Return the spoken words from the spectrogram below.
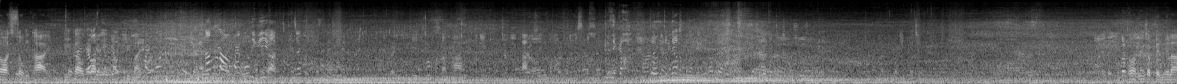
รอส่งท้าย ปีเก่าต้อนรับปีใหม่นั่งรอใครพูดอย่นี้อยู่อะนี่ก็เป็นเวลา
